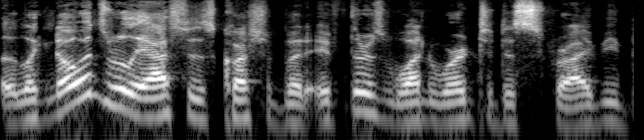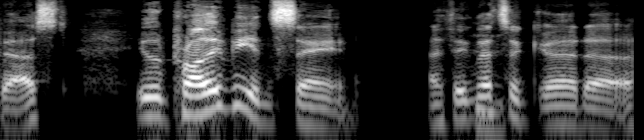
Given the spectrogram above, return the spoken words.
like, no one's really asked me this question, but if there's one word to describe me best, it would probably be insane. I think that's a good, uh,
